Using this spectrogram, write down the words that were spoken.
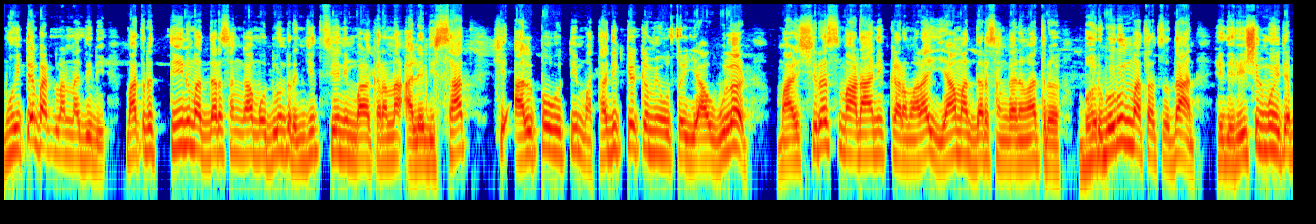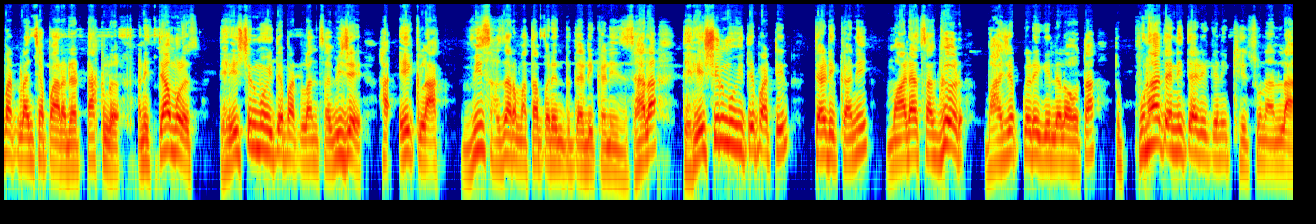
मोहिते पाटलांना दिली. मात्र तीन मतदारसंघामधून रणजितसिंह निंबाळकरांना आलेली साथ ही अल्प होती मताधिक्य कमी होतं. या उलट माळशिरस माडा आणि करमाळा या मतदारसंघाने मात्र भरभरून मताचं दान हे धैर्यशील मोहिते पाटलांच्या पारड्यात टाकलं आणि त्यामुळेच धैर्यशील मोहिते पाटलांचा विजय हा एक लाख वीस हजार मतापर्यंत त्या ठिकाणी झाला. धैर्यशील मोहिते पाटील त्या ठिकाणी माड्याचा गड भाजपकडे गेलेला होता. तो पुन्हा त्यांनी त्या ठिकाणी खेचून आणला.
